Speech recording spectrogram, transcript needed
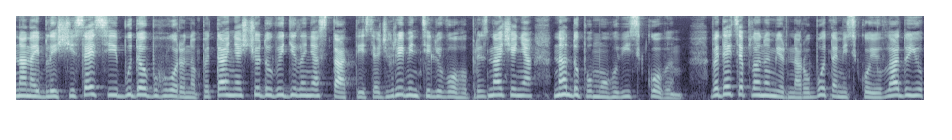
На найближчій сесії буде обговорено питання щодо виділення 100 тисяч гривень цільового призначення на допомогу військовим. Ведеться планомірна робота міською владою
